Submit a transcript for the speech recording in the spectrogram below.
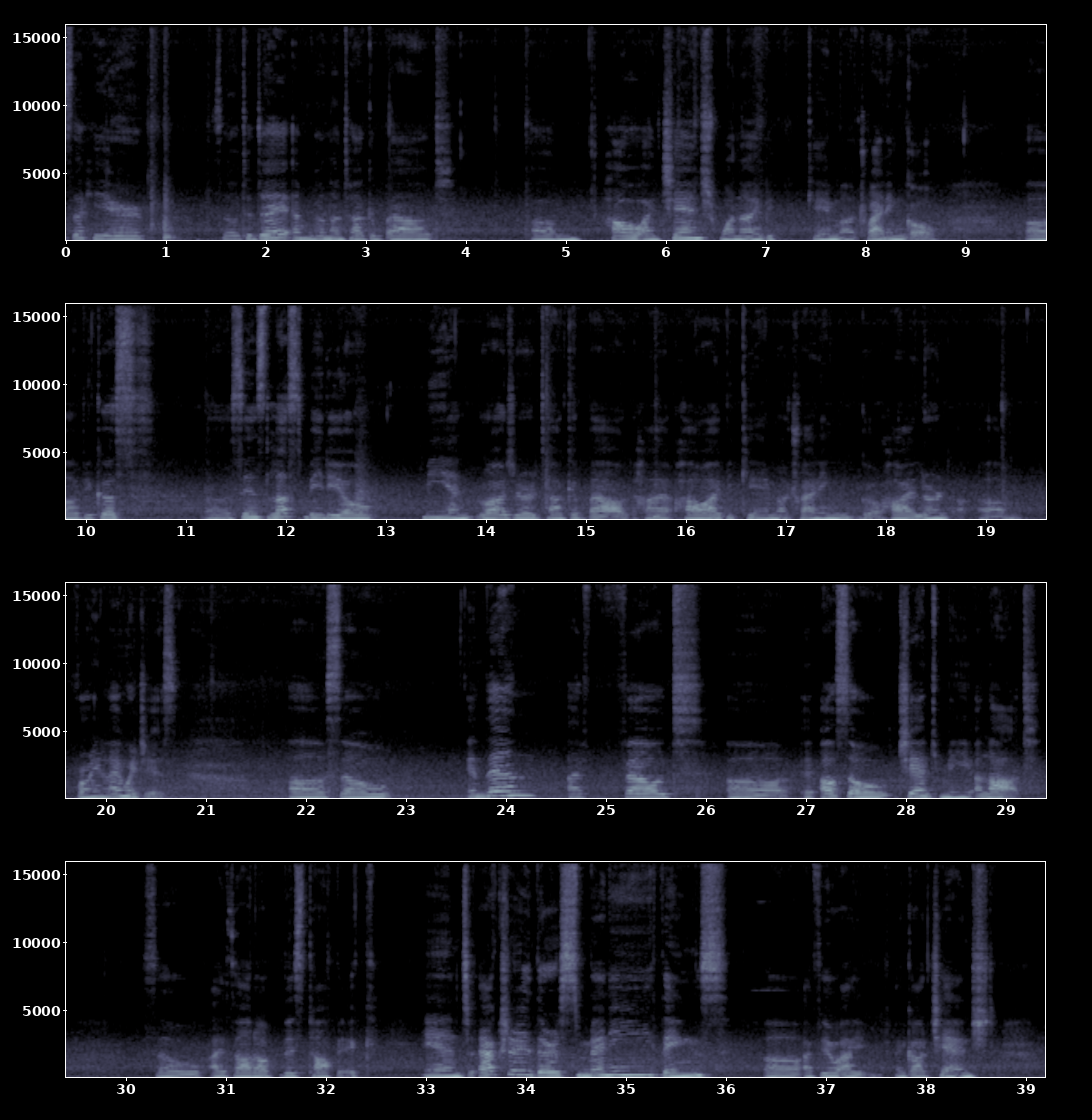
Risa here. So today I'm gonna talk about um, how I changed when I became a trilingual. Uh, because uh, since last video, me and Roger talk about how, how I became a trilingual, how I learned um, foreign languages. Uh, so, and then I felt uh, it also changed me a lot. So I thought of this topic, and actually there's many things uh, I feel I, I got changed,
